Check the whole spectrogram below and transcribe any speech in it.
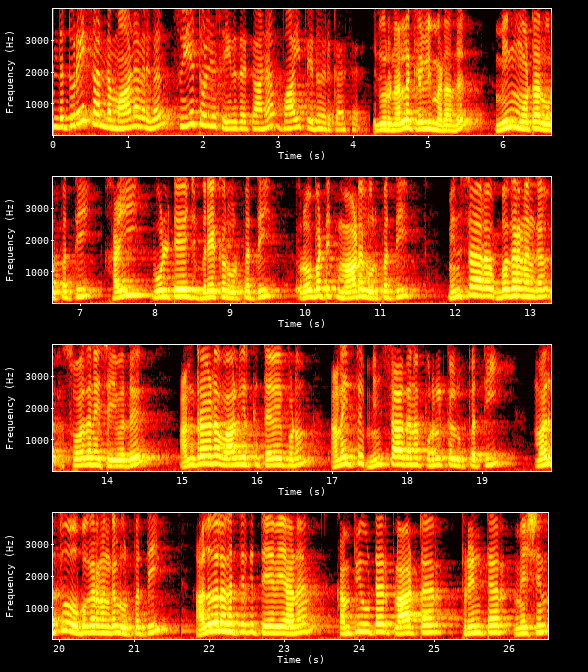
இந்த துறை சார்ந்த மாணவர்கள் சுய தொழில் செய்வதற்கான வாய்ப்பு எதுவும் இருக்கா சார் இது ஒரு நல்ல கேள்வி மேடம் அது. மின் மோட்டார் உற்பத்தி ஹை வோல்டேஜ் பிரேக்கர் உற்பத்தி ரோபோட்டிக் மாடல் உற்பத்தி மின்சார உபகரணங்கள் சோதனை செய்வது அன்றாட வாழ்விற்கு தேவைப்படும் அனைத்து மின்சாதன பொருட்கள் உற்பத்தி மருத்துவ உபகரணங்கள் உற்பத்தி அலுவலகத்திற்கு தேவையான கம்ப்யூட்டர் பிளாட்டர் பிரிண்டர் மெஷின்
